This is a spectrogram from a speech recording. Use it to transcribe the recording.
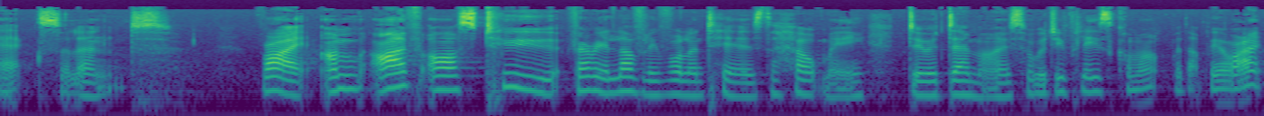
Excellent. Right, um, I've asked two very lovely volunteers to help me do a demo. So would you please come up? Would that be all right?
